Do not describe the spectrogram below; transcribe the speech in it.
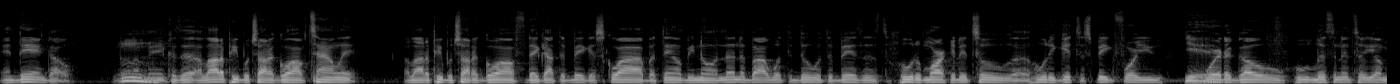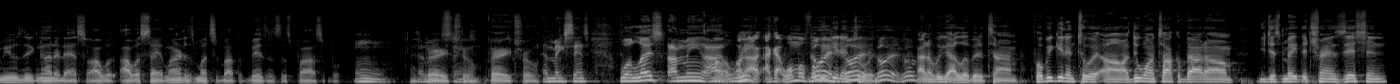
and then go. You know what I mean? Because a lot of people try to go off talent a lot of people try to go off. They got the biggest squad, but they don't be knowing nothing about what to do with the business, who to market it to, uh, who to get to speak for you, Yeah. where to go, who listening to your music. None of that. So I would I would say learn as much about the business as possible. That's That very true. Very true. That makes sense. Well, let's. I mean, I, Oh, we- I, I got one more before Go we get go into ahead, it. Go ahead. Go ahead. I know we got a little bit of time. Before we get into it, um, I do want to talk about um, you just made the transition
